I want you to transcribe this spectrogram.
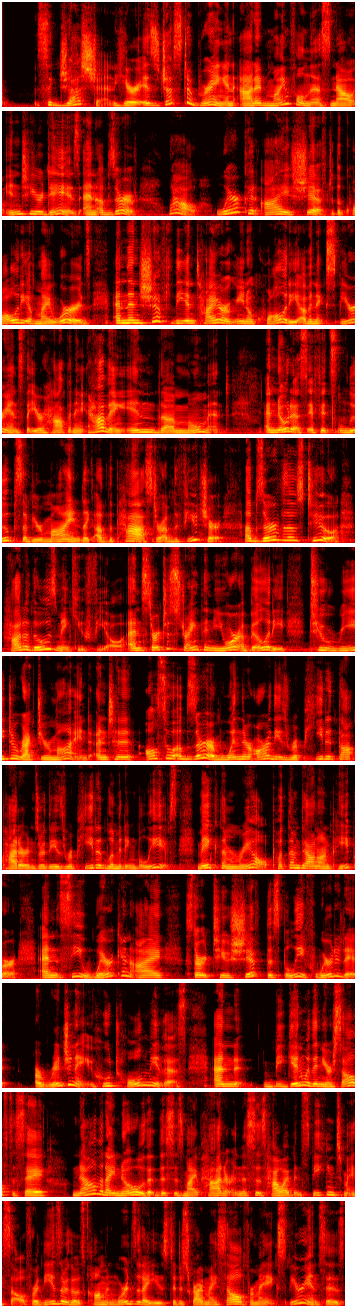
suggestion here is just to bring an added mindfulness now into your days and observe wow, where could I shift the quality of my words and then shift the entire, you know, quality of an experience that you're happening having in the moment? And notice if it's loops of your mind, like of the past or of the future, observe those too. How do those make you feel? And start to strengthen your ability to redirect your mind and to also observe when there are these repeated thought patterns or these repeated limiting beliefs. Make them real, put them down on paper, and see where can I start to shift this belief? Where did it originate? Who told me this? And begin within yourself to say, now that I know that this is my pattern, this is how I've been speaking to myself, or these are those common words that I use to describe myself or my experiences,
